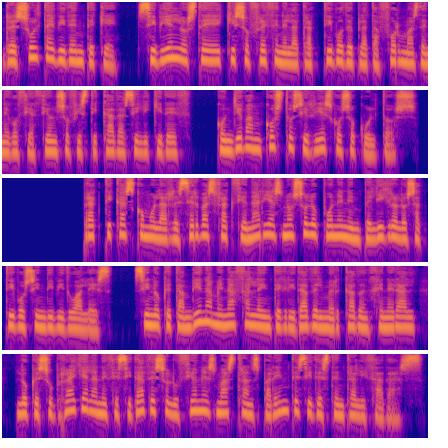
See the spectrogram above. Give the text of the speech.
Resulta evidente que, si bien los CX ofrecen el atractivo de plataformas de negociación sofisticadas y liquidez, conllevan costos y riesgos ocultos. Prácticas como las reservas fraccionarias no solo ponen en peligro los activos individuales, sino que también amenazan la integridad del mercado en general, lo que subraya la necesidad de soluciones más transparentes y descentralizadas.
